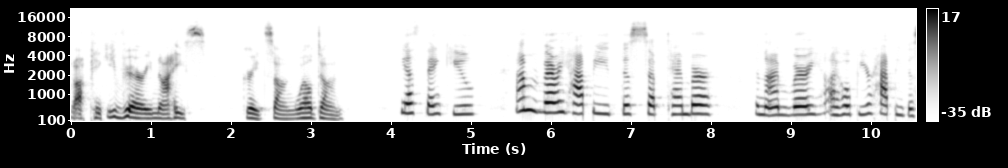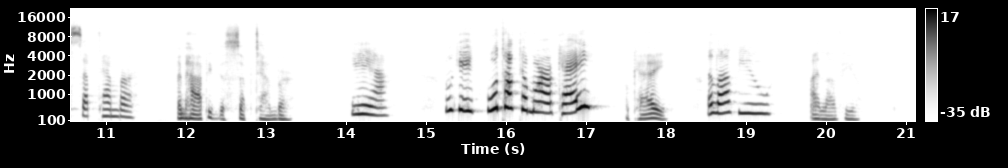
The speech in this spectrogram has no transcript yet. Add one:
Ah, Pinky, very nice. Great song. Well done. Yes, thank you. I'm very happy this September, and I'm very, I hope you're happy this September. I'm happy this September. Yeah. Okay, we'll talk tomorrow, okay? Okay. I love you. I love you.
